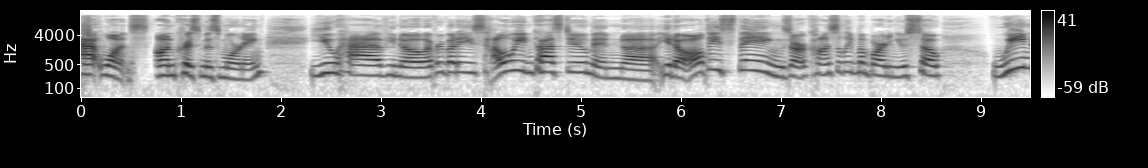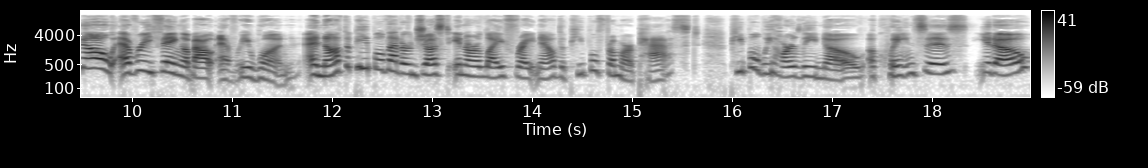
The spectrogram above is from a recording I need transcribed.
at once on Christmas morning. You have, you know, everybody's Halloween costume and, uh, you know, all these things are constantly bombarding you. So, we know everything about everyone, and not the people that are just in our life right now, the people from our past, people we hardly know, acquaintances, you know.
